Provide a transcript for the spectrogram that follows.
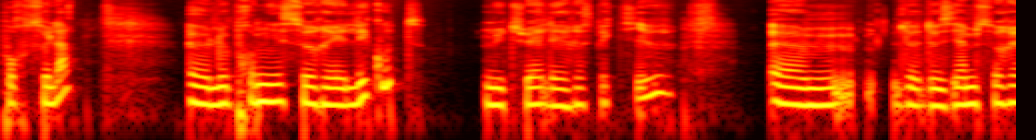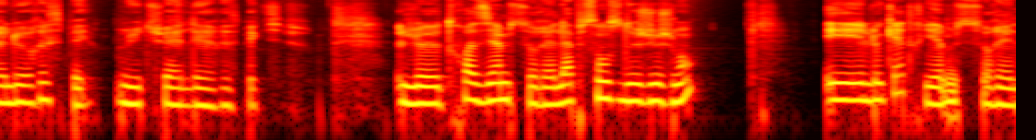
pour cela. Euh, le premier serait l'écoute mutuelle et respective. Euh, le deuxième serait le respect mutuel et respectif. Le troisième serait l'absence de jugement. Et le quatrième serait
